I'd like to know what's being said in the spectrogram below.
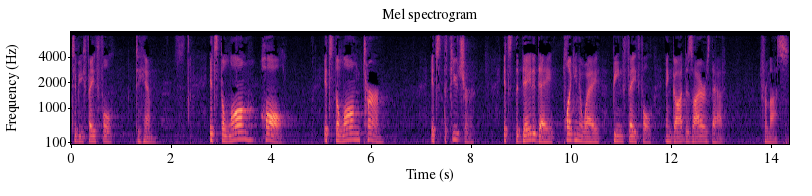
to be faithful to him. It's the long haul. It's the long term. It's the future. It's the day to day, plugging away, being faithful. And God desires that from us.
